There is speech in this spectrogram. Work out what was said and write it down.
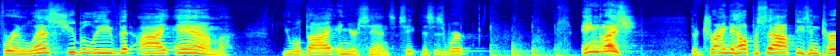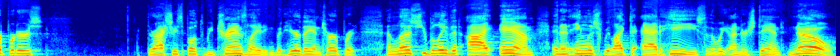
For unless you believe that I am, you will die in your sins. See, this is where English, they're trying to help us out, these interpreters. They're actually supposed to be translating, but here they interpret. Unless you believe that I am, and in English we like to add he so that we understand. No.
